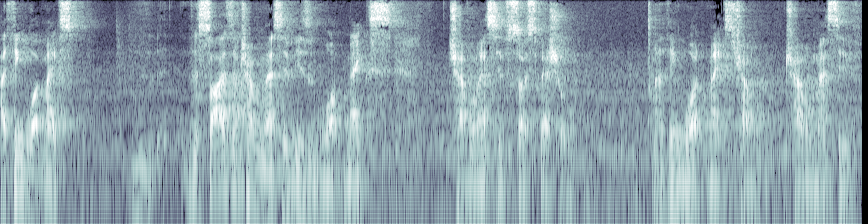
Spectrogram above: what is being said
I think what makes the size of Travel Massive isn't what makes Travel Massive so special. I think what makes Travel, Travel Massive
